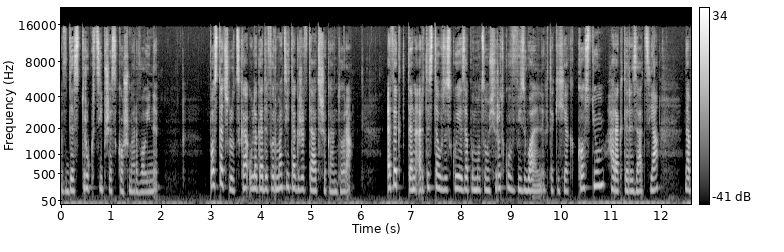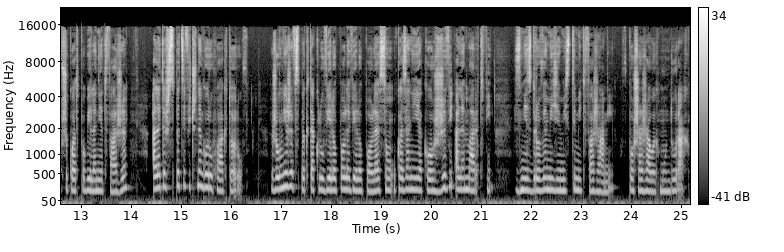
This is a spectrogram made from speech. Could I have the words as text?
w destrukcji przez koszmar wojny. Postać ludzka ulega deformacji także w teatrze Kantora – Efekt ten artysta uzyskuje za pomocą środków wizualnych, takich jak kostium, charakteryzacja, na przykład pobielenie twarzy, ale też specyficznego ruchu aktorów. Żołnierze w spektaklu Wielopole Wielopole są ukazani jako żywi, ale martwi, z niezdrowymi ziemistymi twarzami, w poszarzałych mundurach.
